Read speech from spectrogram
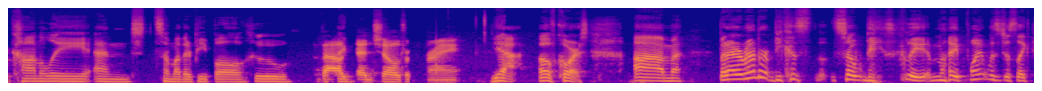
Connelly and some other people who about I- dead children right yeah, oh, of course. Um, but I remember because so basically my point was just like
